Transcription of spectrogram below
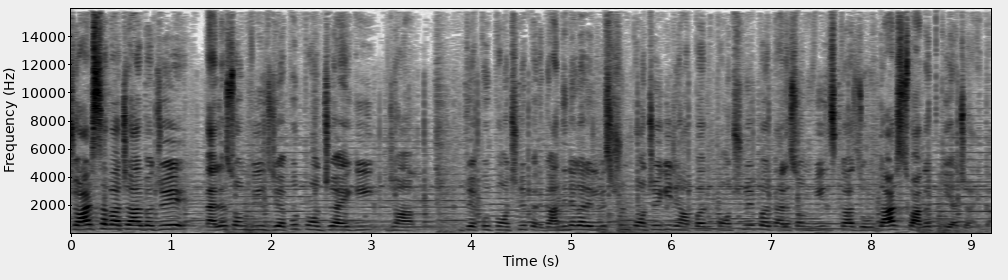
चार सवा चार बजे पैलेस ऑन व्हील्स जयपुर पहुँच जाएगी जहाँ जयपुर पहुँचने पर गांधीनगर रेलवे स्टेशन पहुंचेगी जहाँ पर पहुँचने पर पैलेस ऑन व्हील्स का जोरदार स्वागत किया जाएगा।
